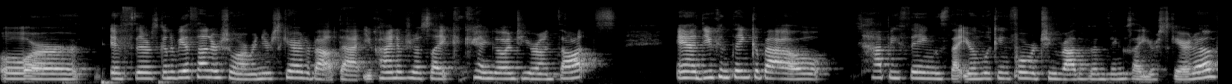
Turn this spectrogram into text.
or if there's going to be a thunderstorm and you're scared about that. You kind of just like can go into your own thoughts and you can think about happy things that you're looking forward to rather than things that you're scared of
